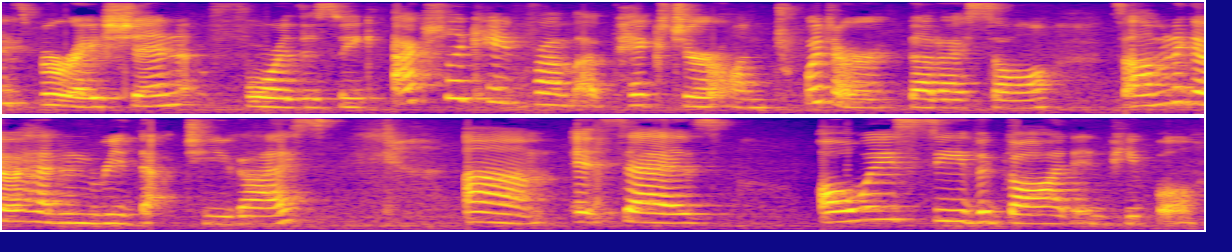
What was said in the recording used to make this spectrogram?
inspiration for this week actually came from a picture on Twitter that I saw. So I'm going to go ahead and read that to you guys. Um, it says, Always see the God in people.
